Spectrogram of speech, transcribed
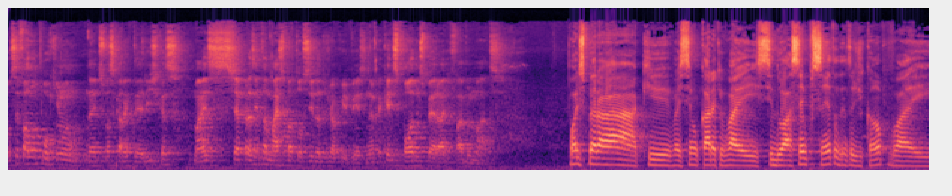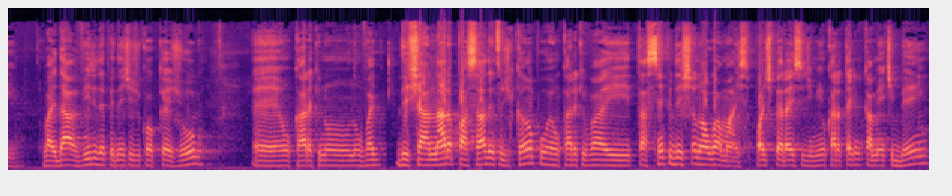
Você falou um pouquinho né, de suas características, mas se apresenta mais para a torcida do Jacuipense, né? O que, é que eles podem esperar de Fábio Matos? Pode esperar que vai ser um cara que vai se doar 100% dentro de campo, vai, vai dar a vida independente de qualquer jogo. É um cara que não, não vai deixar nada passar dentro de campo, é um cara que vai estar tá sempre deixando algo a mais. Pode esperar isso de mim, um cara tecnicamente bem,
